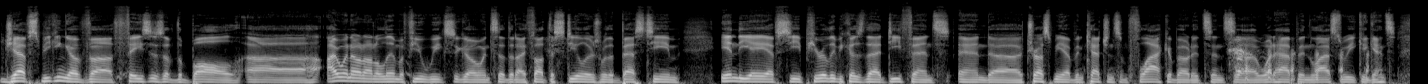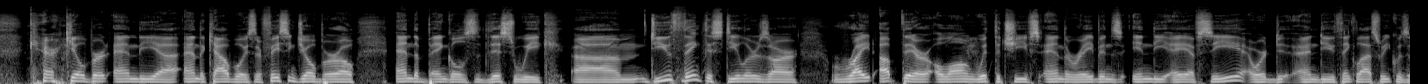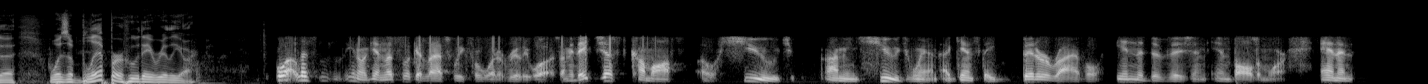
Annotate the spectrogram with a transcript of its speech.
Jeff, speaking of uh, phases of the ball, uh, I went out on a limb a few weeks ago and said that I thought the Steelers were the best team in the AFC purely because of that defense. And uh, trust me, I've been catching some flack about it since uh, what happened last week against Garrett Gilbert and the uh, and the Cowboys. They're facing Joe Burrow and the Bengals this week. Um, do you think the Steelers are right up there along with the Chiefs and the Ravens in the AFC, or do, and do you think last week was a was a blip, or who they really really are? Well, let's you know again, let's look at last week for what it really was. I mean, they just come off a huge, I mean, huge win against a bitter rival in the division in Baltimore, and an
